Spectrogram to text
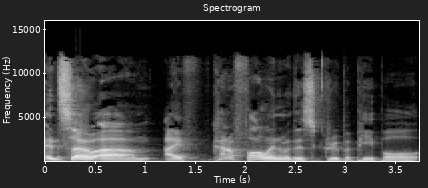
and so um, I kind of fall in with this group of people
